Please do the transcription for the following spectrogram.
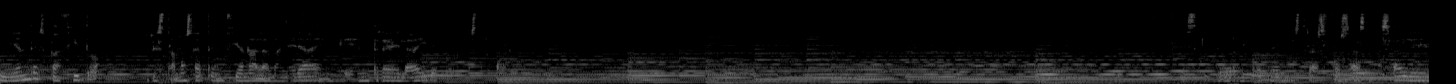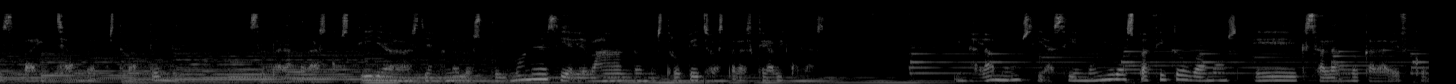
Y bien despacito prestamos atención a la manera en que entra el aire por nuestro cuerpo. Nuestras fosas nasales, va hinchando nuestro abdomen, separando las costillas, llenando los pulmones y elevando nuestro pecho hasta las clavículas. Inhalamos y así muy despacito vamos exhalando cada vez con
